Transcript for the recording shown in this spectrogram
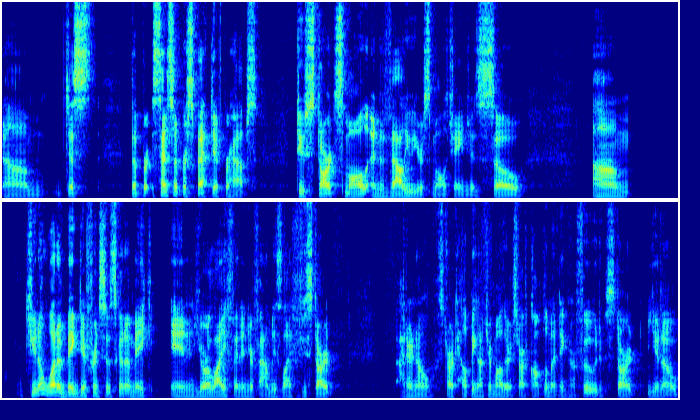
um, just the per- sense of perspective, perhaps, to start small and value your small changes. So, um, do you know what a big difference it's going to make in your life and in your family's life if you start i don't know start helping out your mother start complimenting her food start you know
